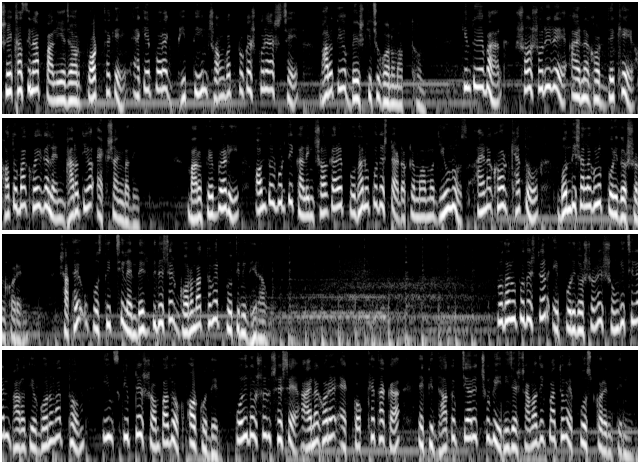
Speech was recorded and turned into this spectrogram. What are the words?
শেখ হাসিনা পালিয়ে যাওয়ার পর থেকে একের পর এক ভিত্তিহীন সংবাদ প্রকাশ করে আসছে ভারতীয় বেশ কিছু গণমাধ্যম। কিন্তু এবার সশরীরে আয়নাঘর দেখে হতবাক হয়ে গেলেন ভারতীয় এক সাংবাদিক। বারো ফেব্রুয়ারি অন্তর্বর্তীকালীন সরকারের প্রধান উপদেষ্টা ডক্টর মোহাম্মদ ইউনুস আয়নাঘর খ্যাত বন্দিশালাগুলো পরিদর্শন করেন। সাথে উপস্থিত ছিলেন দেশ বিদেশের গণমাধ্যমের প্রতিনিধিরাও। প্রধান উপদেষ্টার এই পরিদর্শনের সঙ্গী ছিলেন ভারতীয় গণমাধ্যম ইনস্ক্রিপ্টের সম্পাদক অর্কদেব। পরিদর্শন শেষে আয়নাঘরের এক কক্ষে থাকা একটি ধাতব চেয়ারের ছবি নিজের সামাজিক মাধ্যমে পোস্ট করেন তিনি।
